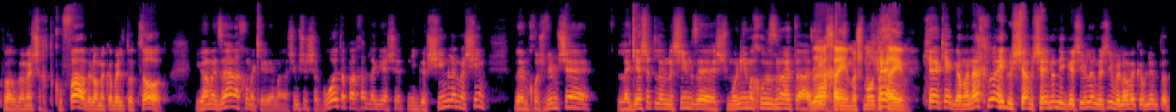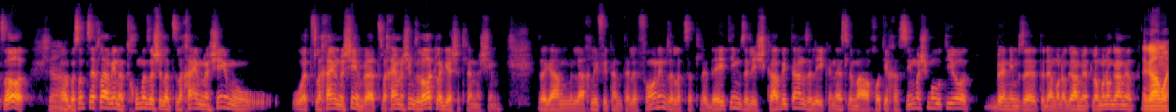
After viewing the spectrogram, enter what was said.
כבר במשך תקופה ולא מקבל תוצאות. גם את זה אנחנו מכירים, אנשים ששברו את הפחד לגשת, ניגשים לנשים והם חושבים ש... לגשת לנשים זה 80% מהתהליך. זה החיים, משמעות החיים. כן, כן, גם אנחנו היינו שם שהיינו ניגשים לנשים ולא מקבלים תוצאות. כן. אבל בסוף צריך להבין, התחום הזה של הצלחה עם נשים הוא, הוא הצלחה עם נשים, והצלחה עם נשים זה לא רק לגשת לנשים, זה גם להחליף איתן טלפונים, זה לצאת לדייטים, זה לשכב איתן, זה להיכנס למערכות יחסים משמעותיות, בין אם זה, אתה יודע, מונוגמיות, לא מונוגמיות. לגמרי.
